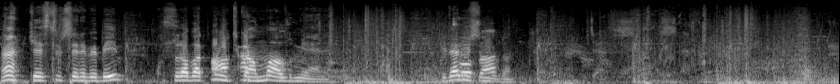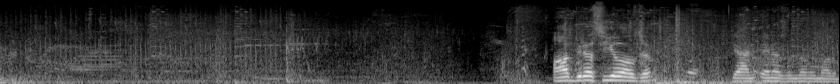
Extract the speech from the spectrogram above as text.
Heh kestim seni bebeğim. Kusura bakma intikamımı aldım yani. Gider misin Oradan. buradan? Abi biraz heal alacağım. Yani en azından umarım.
